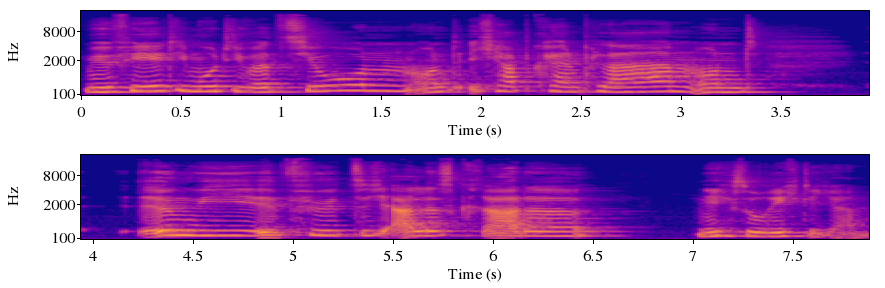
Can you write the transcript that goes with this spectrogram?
mir fehlt die Motivation und ich habe keinen Plan und irgendwie fühlt sich alles gerade nicht so richtig an.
